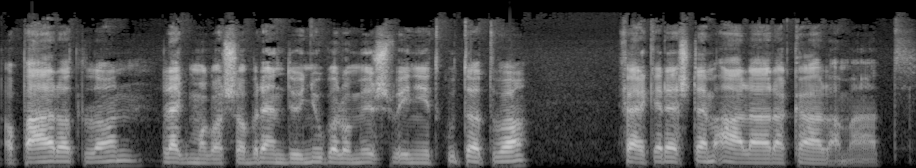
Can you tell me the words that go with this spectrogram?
a páratlan, legmagasabb rendű nyugalom ösvényét kutatva, felkerestem állára kálamát.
